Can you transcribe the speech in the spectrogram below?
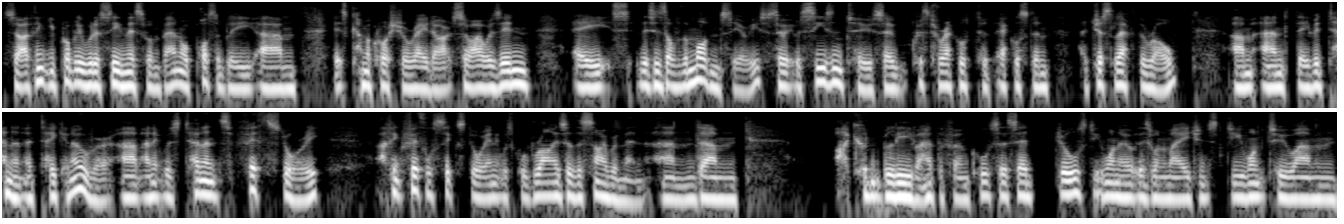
So I think you probably would have seen this one, Ben, or possibly um, it's come across your radar. So I was in a, this is of the modern series, so it was season two. So Christopher Eccleston had just left the role um, and David Tennant had taken over. Um, and it was Tennant's fifth story, I think fifth or sixth story, and it was called Rise of the Cybermen. And um, I couldn't believe I had the phone call. So they said, Jules, do you want to, this is one of my agents, do you want to, um,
